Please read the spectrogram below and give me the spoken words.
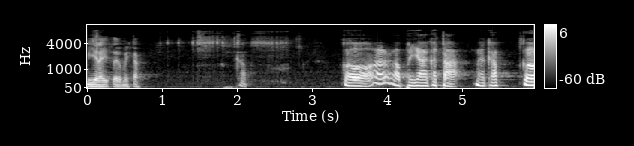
มีอะไรเติมไหมครับ ครับ ก็อภิญญากตะนะครับ ก็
